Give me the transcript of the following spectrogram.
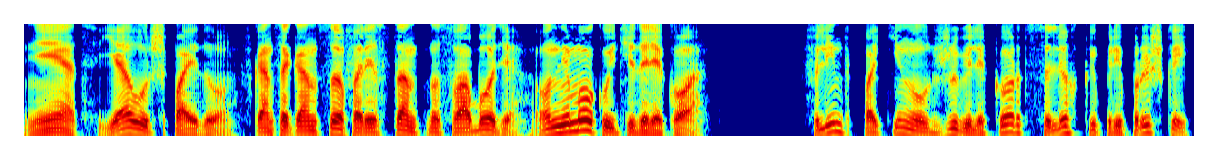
«Нет, я лучше пойду. В конце концов, арестант на свободе. Он не мог уйти далеко». Флинт покинул Джубили Корт с легкой припрыжкой,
